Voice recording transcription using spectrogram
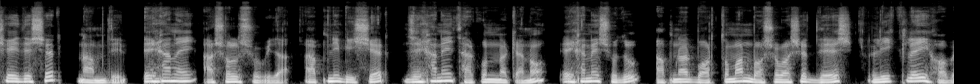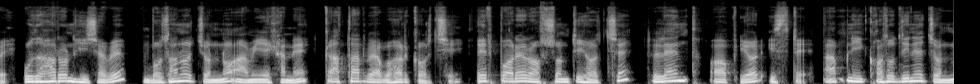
সেই দেশের নাম দিন এখানেই আসল সুবিধা আপনি বিশ্বের যেখানেই থাকুন না কেন এখানে শুধু আপনার বর্তমান বসবাসের দেশ লিখলেই হবে উদাহরণ হিসাবে বোঝানোর জন্য আমি এখানে কাতার ব্যবহার করছি এর পরের অপশনটি হচ্ছে লেন্থ অফ ইয়োর স্টে আপনি কতদিনের জন্য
